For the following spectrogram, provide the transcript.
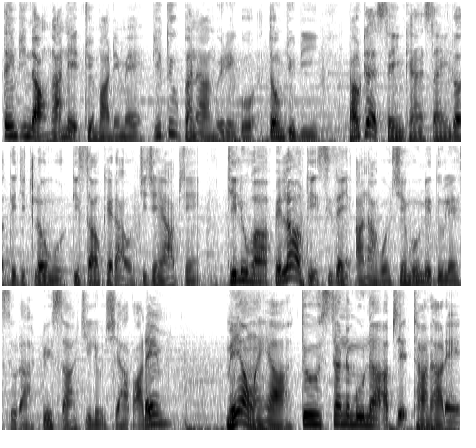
သိမ့်ပြီးနောက်9နှစ်အတွင်းမှာတင်မဲ့ပြည်သူ့ဗန္နာငွေတွေကိုအသုံးပြုပြီးနောက်ထပ်စိန်ခံဆိုင်တော်ဒီဂျစ်တလုံးကိုတိစောက်ခဲ့တာကိုကြည့်ချင်းအပြင်ဒီလူဟာဘယ်လောက်အထိစီးစိမ်အာနာကိုရှင်ဘူးနေသူလဲဆိုတာတွေးဆကြည့်လို့ရပါတယ်။ မင်းအောင်လှိုင်ဟာသူစံနမူနာအဖြစ်ထားထားတဲ့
